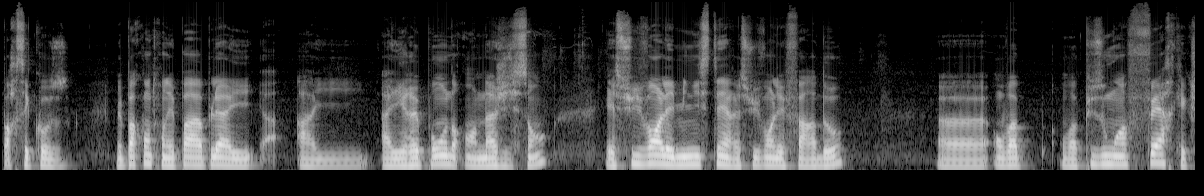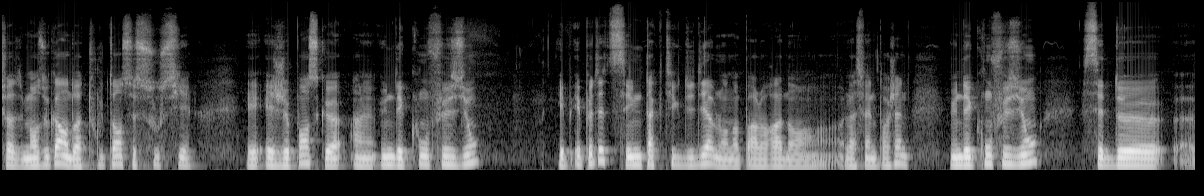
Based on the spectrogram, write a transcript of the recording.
par ces causes. Mais par contre, on n'est pas appelé à y, à, y, à y répondre en agissant. Et suivant les ministères et suivant les fardeaux, on, va, on va plus ou moins faire quelque chose. Mais en tout cas, on doit tout le temps se soucier. Et, et je pense qu'une des confusions, et, et peut-être c'est une tactique du diable, on en parlera dans la semaine prochaine, une des confusions, c'est de euh,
